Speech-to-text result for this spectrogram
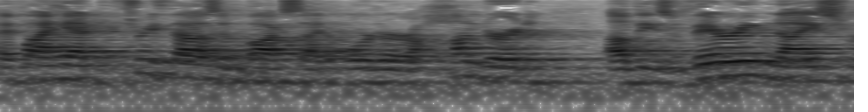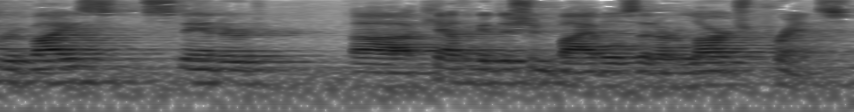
if I had 3,000 bucks, I'd order 100 of these very nice Revised Standard uh, Catholic Edition Bibles that are large print.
